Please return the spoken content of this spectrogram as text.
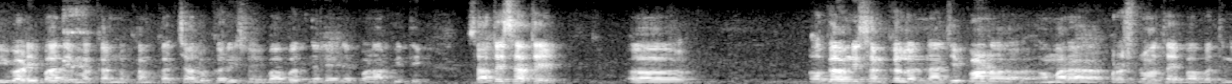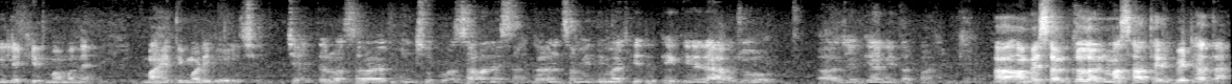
દિવાળી બાદ એ મકાનનું કામકાજ ચાલુ કરીશું એ બાબતને લઈને પણ આપી હતી. સાથે સાથે અગાઉની સંકલનના જે પણ અમારા પ્રશ્નો હતા એ બાબતની લેખિતમાં મને માહિતી મળી ગઈ છે. ચેતર વસાવાએ મનસુખ વસાવાને સંકલન સમિતિમાં જ કીધું કે ઘેરે આવજો જગ્યાની તપાસ હા અમે સંકલનમાં સાથે જ બેઠા હતા.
